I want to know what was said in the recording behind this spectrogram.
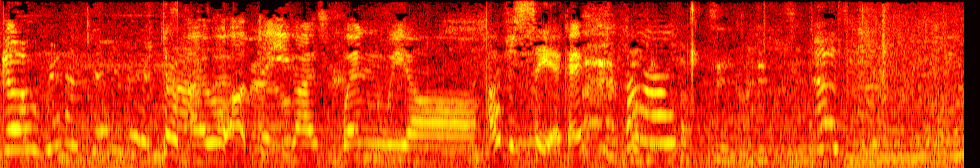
go. I will update you guys when we are. I'll just see. Okay. Bye.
